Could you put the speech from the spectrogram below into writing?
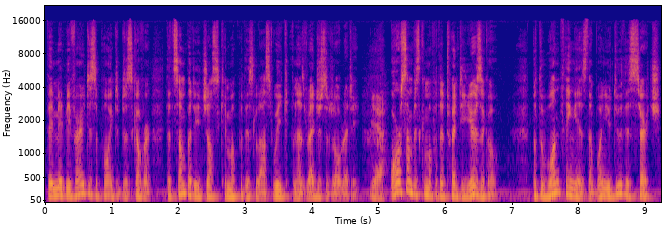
they may be very disappointed to discover that somebody just came up with this last week and has registered already. Yeah. Or somebody's come up with it 20 years ago. But the one thing is that when you do this search,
